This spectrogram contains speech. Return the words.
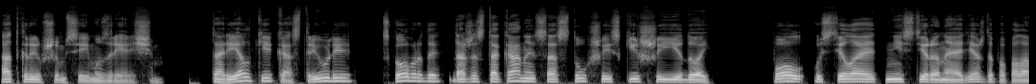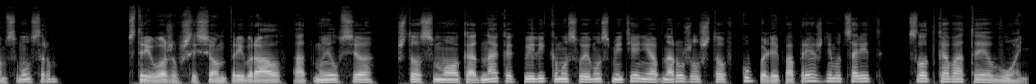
открывшимся ему зрелищем. Тарелки, кастрюли, сковороды, даже стаканы со стухшей, скисшей едой. Пол устилает нестиранная одежда пополам с мусором. Встревожившись, он прибрал, отмыл все, что смог, однако к великому своему смятению обнаружил, что в куполе по-прежнему царит сладковатая вонь.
